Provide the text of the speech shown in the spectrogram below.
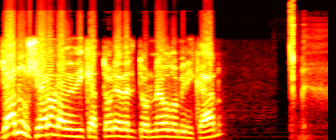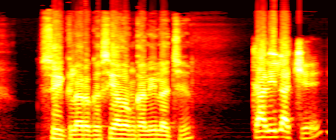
¿Ya anunciaron la dedicatoria del torneo dominicano? Sí, claro que sí, a don Khalil H.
